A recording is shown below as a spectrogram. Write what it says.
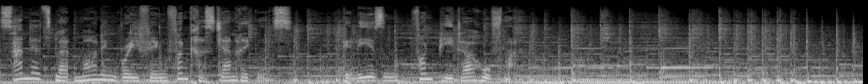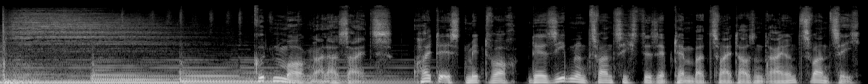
Das Handelsblatt Morning Briefing von Christian Rickens. Gelesen von Peter Hofmann. Guten Morgen allerseits. Heute ist Mittwoch, der 27. September 2023.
